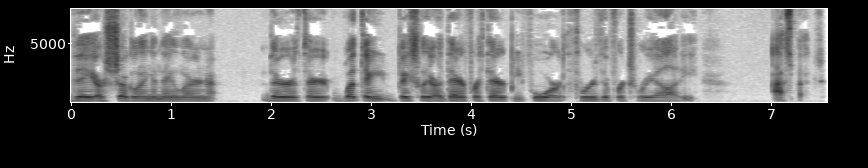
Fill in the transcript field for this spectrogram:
they are struggling and they learn they're they're what they basically are there for therapy for through the virtual reality aspect.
